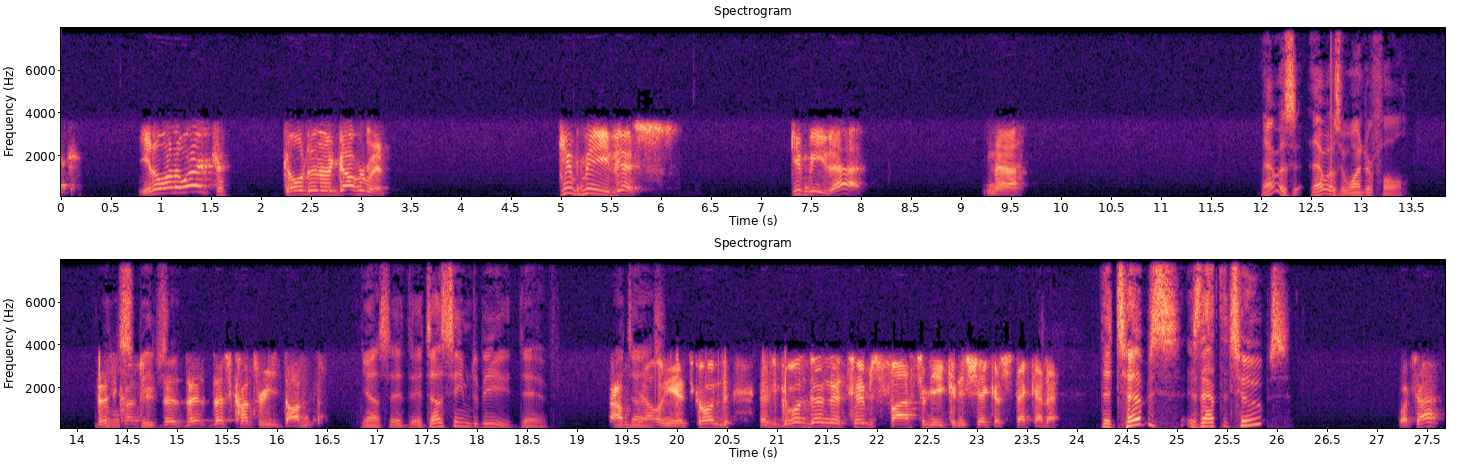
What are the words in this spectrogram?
work. You don't want to work? Go to the government. Give me this. Give me that. Nah. That was that was a wonderful This little country, speech. this, this, this country's done. Yes, it, it does seem to be, Dave. I'm telling you, it's going it's going down the tubes faster than you can shake a stick at it. The tubes? Is that the tubes? What's that?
